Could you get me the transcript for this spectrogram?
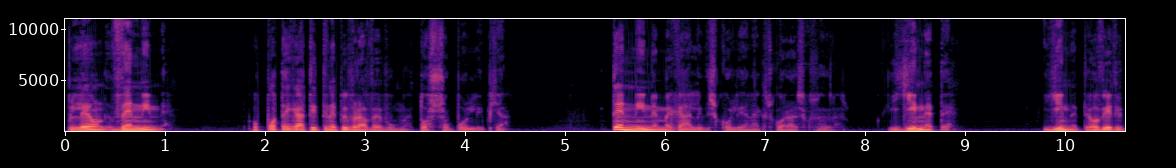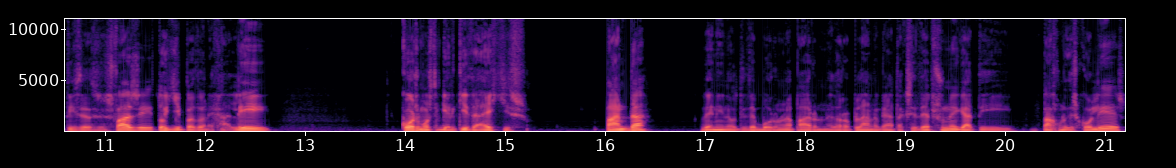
Πλέον δεν είναι. Οπότε γιατί την επιβραβεύουμε τόσο πολύ πια; Δεν είναι μεγάλη δυσκολία να σκοράρεις εκτός έδρας. Γίνεται. Γίνεται. Ο διαιτητής δεν σε σφάζει, το γήπεδο είναι χαλή, κόσμος στην κερκίδα έχεις πάντα. Δεν είναι ότι δεν μπορούν να πάρουν αεροπλάνο και να ταξιδέψουν γιατί υπάρχουν δυσκολίες.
